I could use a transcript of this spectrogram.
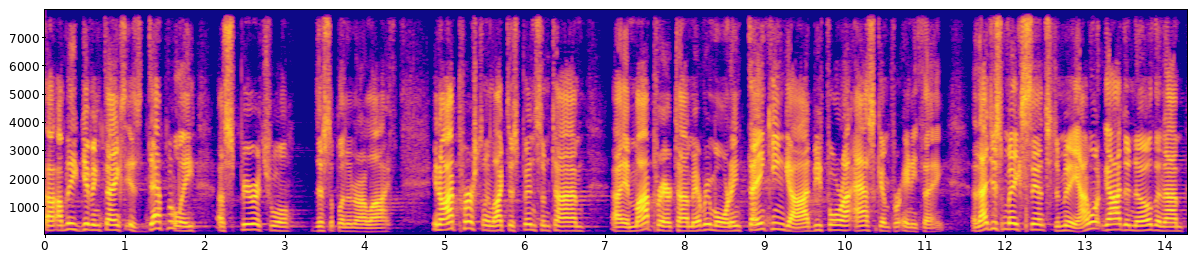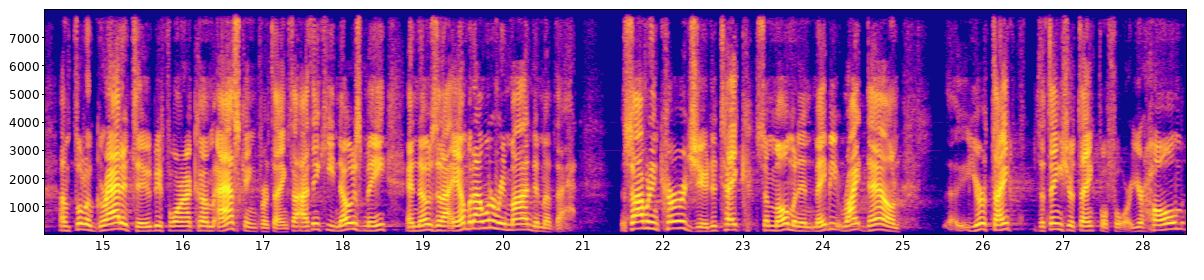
uh, I believe giving thanks is definitely a spiritual discipline in our life. You know, I personally like to spend some time uh, in my prayer time every morning thanking God before I ask Him for anything. And that just makes sense to me. I want God to know that I'm, I'm full of gratitude before I come asking for things. I think He knows me and knows that I am, but I want to remind Him of that. And so I would encourage you to take some moment and maybe write down uh, your thank, the things you're thankful for your home,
